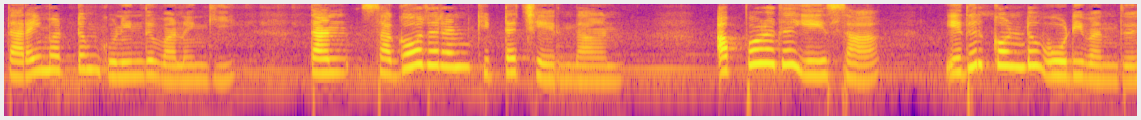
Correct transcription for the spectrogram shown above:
தரை மட்டும் குனிந்து வணங்கி தன் சகோதரன் கிட்டச் சேர்ந்தான். அப்பொழுது ஏசா எதிர்கொண்டு ஓடி வந்து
